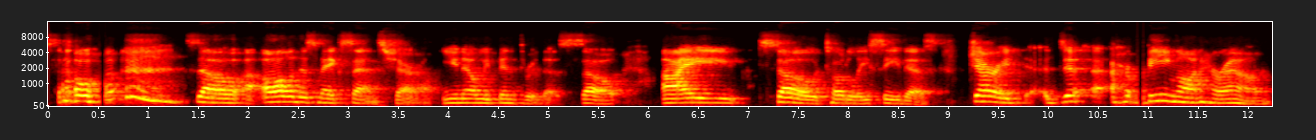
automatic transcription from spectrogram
So, so uh, all of this makes sense, Cheryl. You know, we've been through this. So I so totally see this. Jerry, d- her, being on her own,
